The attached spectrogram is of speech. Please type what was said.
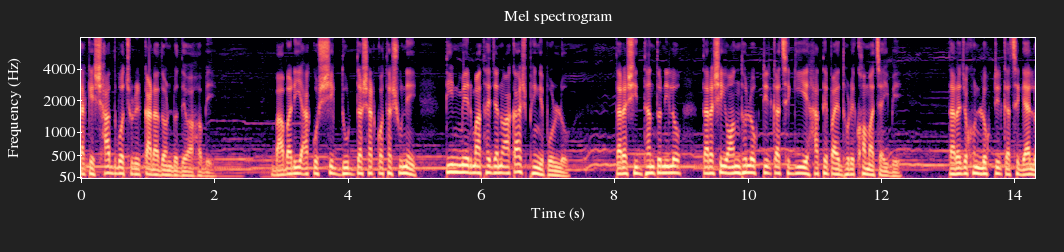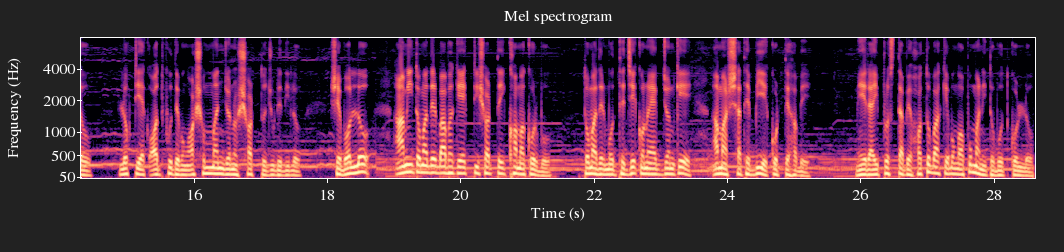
তাকে সাত বছরের কারাদণ্ড দেওয়া হবে। বাবারই আকস্মিক দুর্দশার কথা শুনে তিন মেয়ের মাথায় যেন আকাশ ভেঙে পড়ল। তারা সিদ্ধান্ত নিল, তারা সেই অন্ধ লোকটির কাছে গিয়ে হাতে পায়ে ধরে ক্ষমা চাইবে। তারা যখন লোকটির কাছে গেল লোকটি এক অদ্ভুত এবং অসম্মানজনক শর্ত জুড়ে দিল। সে বলল, আমি তোমাদের বাবাকে একটি শর্তেই ক্ষমা করব। তোমাদের মধ্যে যে কোনো একজনকে আমার সাথে বিয়ে করতে হবে। মেয়েরা এই প্রস্তাবে হতবাক এবং অপমানিত বোধ করল।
